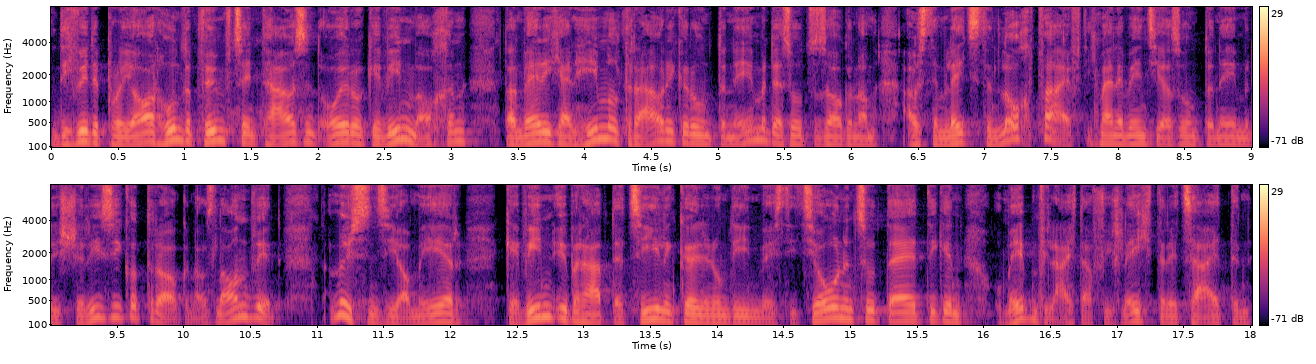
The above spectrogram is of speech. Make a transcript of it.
und ich würde pro Jahr 115.000 Euro Gewinn machen, dann wäre ich ein himmeltrauriger Unternehmer, der sozusagen am, aus dem letzten Loch pfeift. Ich meine, wenn Sie als unternehmerische Risiko tragen, als Landwirt, dann müssen Sie ja mehr Gewinn überhaupt erzielen können, um die Investitionen zu tätigen, um eben vielleicht auch für schlechtere Zeiten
